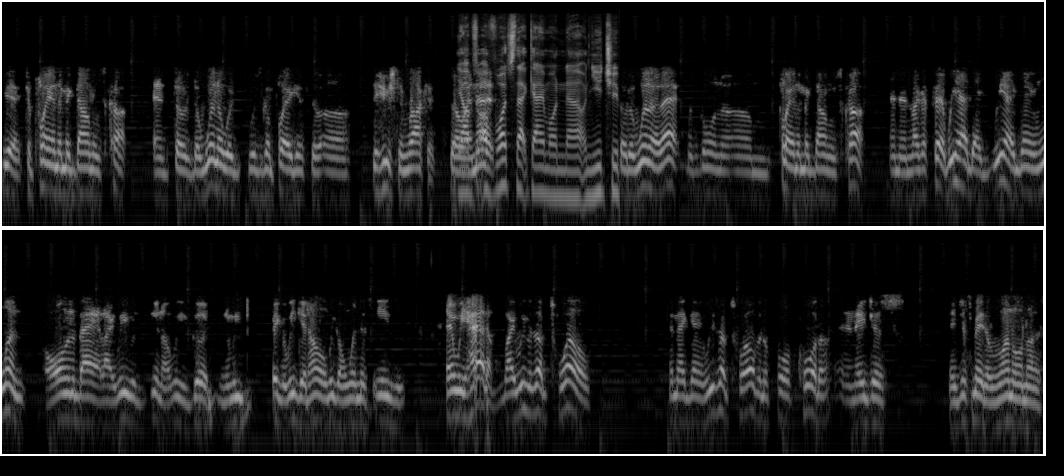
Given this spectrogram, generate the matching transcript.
Yeah, to play in the McDonald's Cup, and so the winner would, was going to play against the uh, the Houston Rockets. So yeah, I've, that, I've watched that game on uh, on YouTube. so the winner of that was going to um, play in the McDonald's Cup. And then, like I said, we had that we had game one all in the bag. Like we was, you know, we was good. And we figured we get home, we gonna win this easy. And we had them. Like we was up twelve in that game. We was up twelve in the fourth quarter, and they just they just made a run on us,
